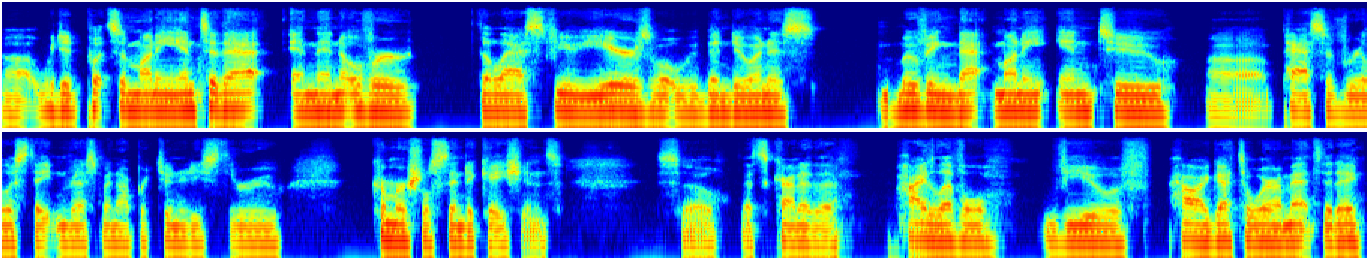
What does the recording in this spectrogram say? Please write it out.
uh, we did put some money into that, and then over the last few years, what we've been doing is moving that money into uh, passive real estate investment opportunities through commercial syndications. So that's kind of the high level view of how I got to where I'm at today.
